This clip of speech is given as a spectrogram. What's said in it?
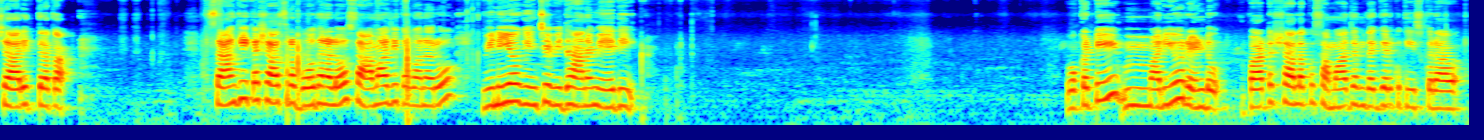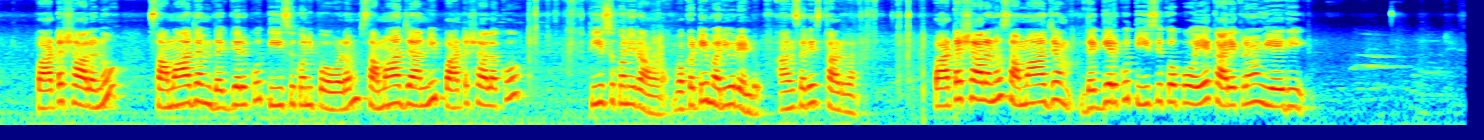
చారిత్రక. సాంఘిక శాస్త్ర బోధనలో సామాజిక వనరు వినియోగించే విధానం ఏది? ఒకటి మరియు రెండు. పాఠశాలకు సమాజం దగ్గరకు తీసుకురా పాఠశాలను సమాజం దగ్గరకు తీసుకొని పోవడం సమాజాన్ని పాఠశాలకు తీసుకొని రావడం. ఒకటి మరియు రెండు. ఆన్సర్ ఈస్ థర్డ్ వన్ పాఠశాలను సమాజం దగ్గరకు తీసుకుపోయే కార్యక్రమం ఏది?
